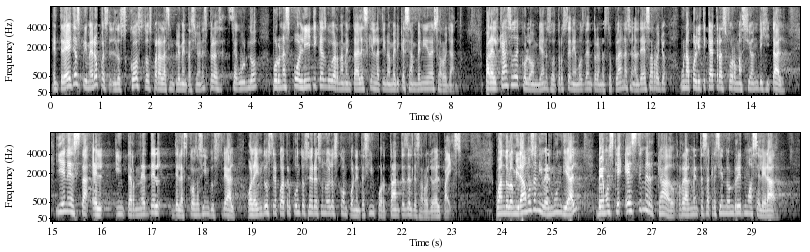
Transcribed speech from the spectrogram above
Entre ellas, primero, pues los costos para las implementaciones, pero segundo, por unas políticas gubernamentales que en Latinoamérica se han venido desarrollando. Para el caso de Colombia, nosotros tenemos dentro de nuestro Plan Nacional de Desarrollo una política de transformación digital. Y en esta, el Internet de las cosas industrial o la industria 4.0 es uno de los componentes importantes del desarrollo del país. Cuando lo miramos a nivel mundial, vemos que este mercado realmente está creciendo a un ritmo acelerado.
